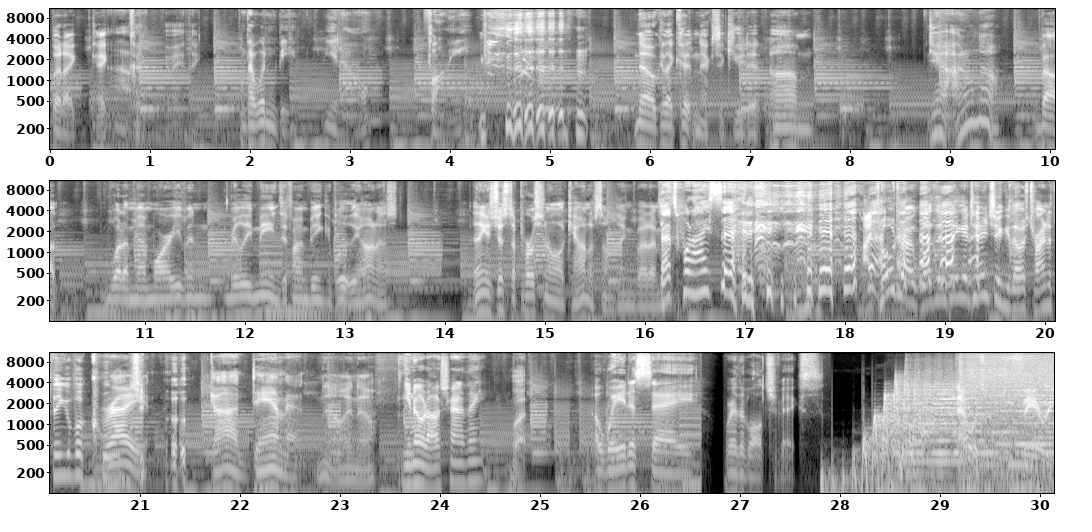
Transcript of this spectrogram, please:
But I, I Oh. couldn't do anything. That wouldn't be, you know, funny. no, because I couldn't execute it. Um, yeah, I don't know about what a memoir even really means. If I'm being completely honest, I think it's just a personal account of something. But I, mean, That's what I said. I told you I wasn't paying attention because I was trying to think of a cool Right. joke. God damn it. No, I know. You know what I was trying to think? What? A way to say we're the Bolsheviks. That was very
